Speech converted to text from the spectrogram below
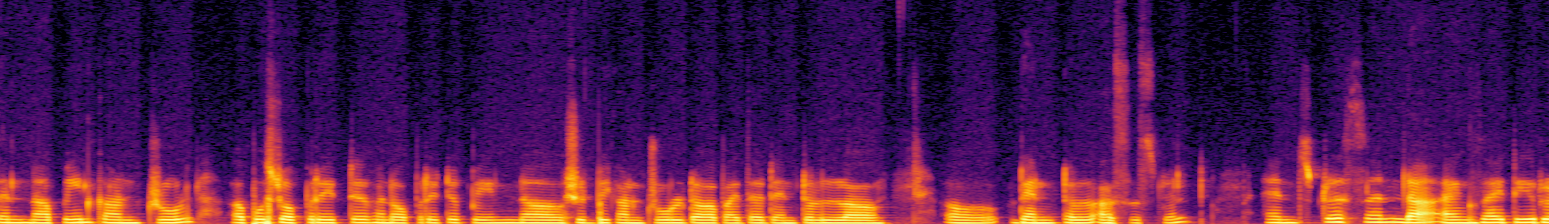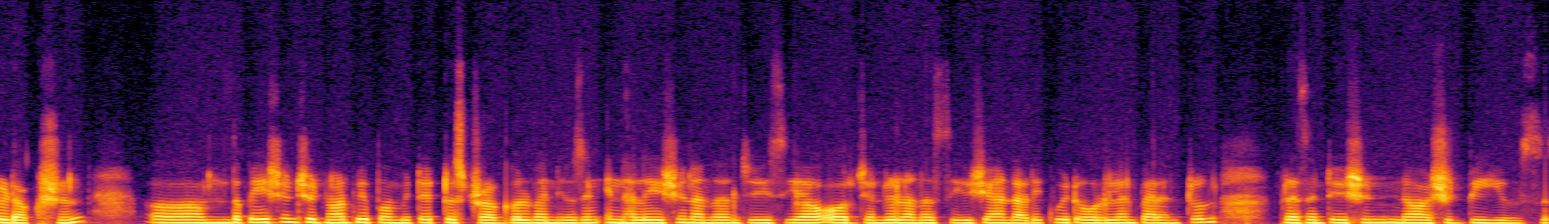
then uh, pain control uh, post-operative and operative pain uh, should be controlled uh, by the dental uh, uh, dental assistant. And stress and anxiety reduction um, the patient should not be permitted to struggle when using inhalation analgesia or general anesthesia and adequate oral and parenteral presentation uh, should be used.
